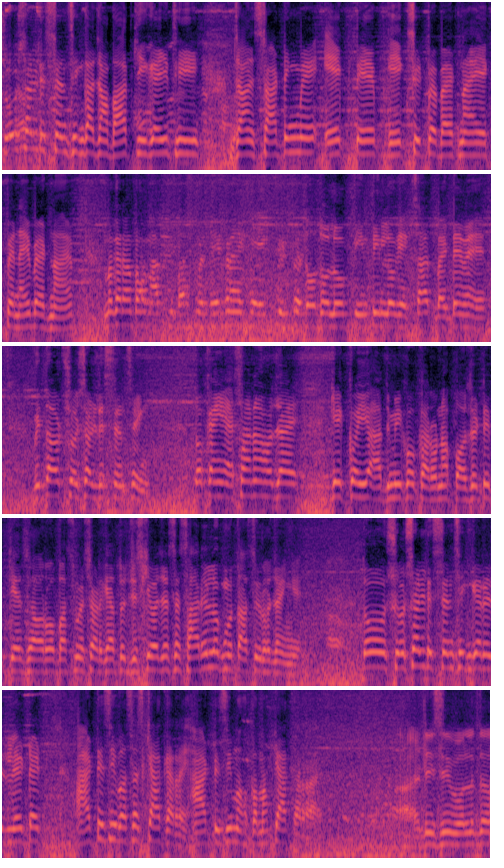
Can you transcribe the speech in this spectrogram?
सोशल डिस्टेंसिंग का जहाँ बात की गई थी जहाँ स्टार्टिंग में एक टेप एक सीट पे बैठना है एक पे नहीं बैठना है। मगर अब हम आपकी बस में देख रहे हैं कि एक सीट पे दो दो लोग तीन तीन लोग एक साथ बैठे हुए हैं विदाउट सोशल डिस्टेंसिंग तो कहीं ऐसा ना हो जाए कि कोई आदमी को कोरोना पॉजिटिव केस है और वो बस में चढ़ गया तो जिसकी वजह से सारे लोग मुतासर हो जाएँगे। तो सोशल डिस्टेंसिंग के रिलेटेड आरटीसी बसेस क्या कर रहे हैं? आरटीसी महकमा क्या कर रहा है? आरटीसी बोले तो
